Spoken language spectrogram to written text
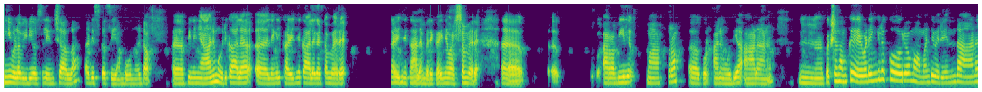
ഇനിയുള്ള വീഡിയോസിൽ ഇൻഷാല്ല ഡിസ്കസ് ചെയ്യാൻ പോകുന്നത് കേട്ടോ പിന്നെ ഞാനും ഒരു കാല അല്ലെങ്കിൽ കഴിഞ്ഞ കാലഘട്ടം വരെ കഴിഞ്ഞ കാലം വരെ കഴിഞ്ഞ വർഷം വരെ അറബിയിൽ മാത്രം ഖുർആൻ ഓതിയ ആളാണ്. പക്ഷെ നമുക്ക് എവിടെയെങ്കിലുമൊക്കെ ഓരോ മൊമെന്റ് വരും. എന്താണ്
